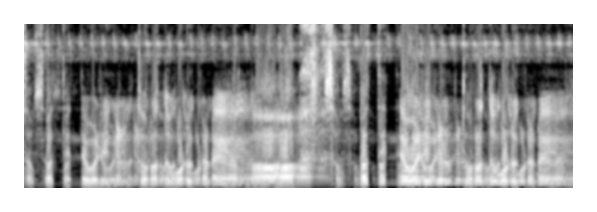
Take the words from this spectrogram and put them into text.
സമ്പത്തിന്റെ വഴികൾ തുറന്നു കൊടുക്കണേ അല്ല. സമ്പത്തിന്റെ വഴികൾ തുറന്നു കൊടുക്കണേ അല്ല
